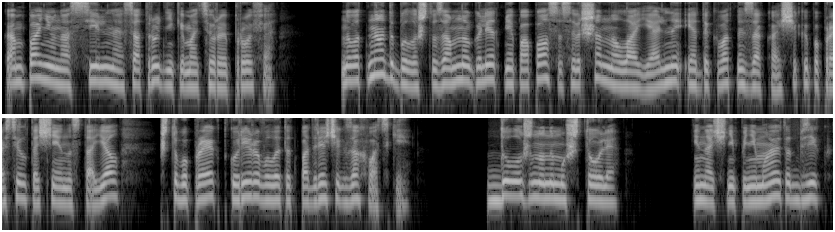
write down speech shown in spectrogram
Компания у нас сильная, сотрудники матерые профи. Но вот надо было, что за много лет мне попался совершенно лояльный и адекватный заказчик и попросил, точнее настоял, чтобы проект курировал этот подрядчик Захватский. Должен он ему, что ли? Иначе не понимаю этот бзик.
